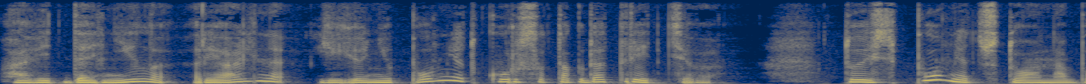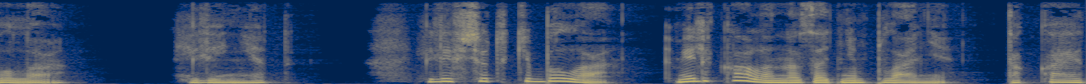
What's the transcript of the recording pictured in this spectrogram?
А ведь Данила реально ее не помнит курса тогда третьего. То есть помнит, что она была. Или нет? Или все таки была, мелькала на заднем плане, такая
